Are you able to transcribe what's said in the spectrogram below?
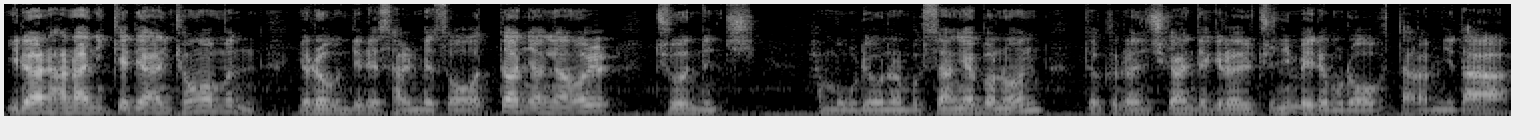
이러한 하나님께 대한 경험은 여러분들의 삶에서 어떤 영향을 주었는지 한번 우리 오늘 묵상해 보는 더 그런 시간이 되기를 주님의 이름으로 부탁합니다.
